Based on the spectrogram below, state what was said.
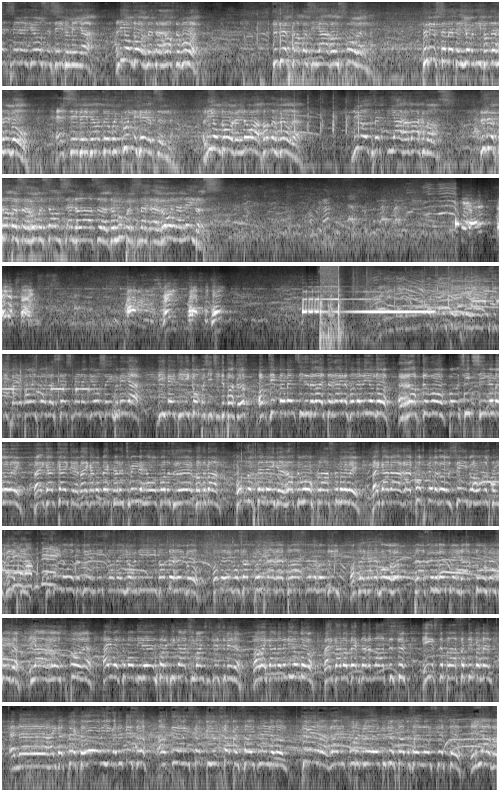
Zes min en Guls, 7 miljard. Leon Door met de Raf de Woord. De deurtrappers Jaro Sporen. De nieuwste met de Jordi van de Heuvel. FCB Veldhoven Koen Gerritsen. Leon Door en Noah van der Velde. Nuland met Tiara Wagemans. De deurtrappers Robin Sans en de laatste de hoepers met Rowan en Leenders. Rijzertjes bij de boys van de 6 min en 7 miljard. Wie weet hier die koppositie te pakken? Op dit moment ziet het eruit. De rijder van de Leon door. Raf de Wolf, positie nummer 1. Wij gaan kijken. Wij gaan op weg naar de tweede helft van, het, eh, van de baan. 109, Raf de Wolf, plaats nummer 1. Wij gaan naar uh, nummer 714. 714 is van uh, Jordi van de Heuvel. Van de Heuvel zakt terug naar uh, plaats nummer 3. Want wij gaan naar voren. Plaats nummer 2, de 807. Jaro Sporen. Hij was de man die de kwalificatiemandjes wist te winnen. Maar wij gaan naar de Lyon door. Wij gaan op weg naar het laatste stuk. Eerste plaats op dit moment. En uh, hij gaat vechten. Oh, hier gaat het missen. Afdelingskampioenschappen Zuid Nederland. De winnaar rijdt het voor de, de Luis Gestel. Jaro Sporen.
